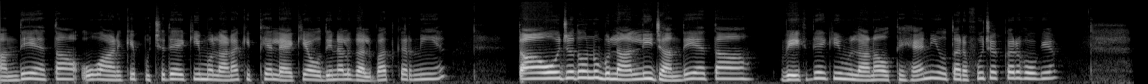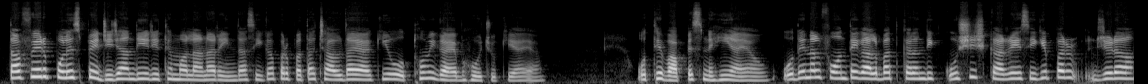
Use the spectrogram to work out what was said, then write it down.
ਆਂਦੇ ਆ, ਤਾਂ ਉਹ ਆਣ ਕੇ ਪੁੱਛਦੇ ਆ ਕਿ ਮੌਲਾਨਾ ਕਿੱਥੇ ਲੈ ਕੇ ਆ, ਉਹਦੇ ਨਾਲ ਗੱਲਬਾਤ ਕਰਨੀ ਹੈ ਤਾਂ ਉਹ ਜਦੋਂ ਉਹਨੂੰ ਬੁਲਾਉਣ ਲਈ ਜਾਂਦੇ ਆ, ਤਾਂ ਵੇਖਦੇ ਕਿ ਮੌਲਾਨਾ ਉੱਥੇ ਹੈ ਨਹੀਂ, ਉਹ ਤਾਂ ਰਫੂ ਚੱਕਰ ਹੋ ਗਿਆ। ਤਾਂ ਫਿਰ ਪੁਲਿਸ ਭੇਜੀ ਜਾਂਦੀ ਹੈ ਜਿੱਥੇ ਮੌਲਾਨਾ ਰਹਿੰਦਾ ਸੀਗਾ, ਪਰ ਪਤਾ ਚੱਲਦਾ ਆ ਕਿ ਉਹ ਉੱਥੋਂ ਵੀ ਗਾਇਬ ਹੋ ਚੁੱਕਿਆ ਆ। ਉੱਥੇ ਵਾਪਸ ਨਹੀਂ ਆਇਆ ਉਹ। ਉਹਦੇ ਨਾਲ ਫੋਨ ਤੇ ਗੱਲਬਾਤ ਕਰਨ ਦੀ ਕੋਸ਼ਿਸ਼ ਕਰ ਰਹੇ ਸੀਗੇ, ਪਰ ਜਿਹੜਾ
